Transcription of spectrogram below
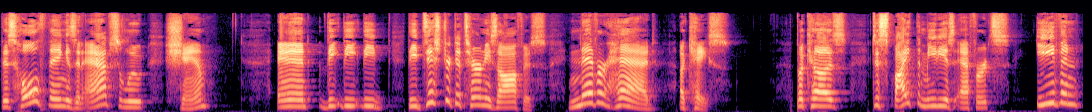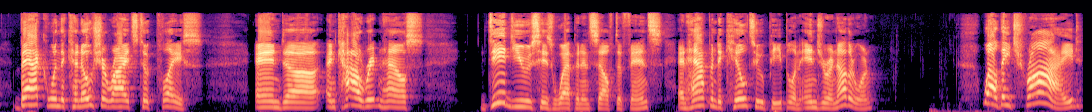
this whole thing is an absolute sham, and the the the the district attorney's office never had a case because despite the media's efforts, even back when the Kenosha riots took place, and uh, and Kyle Rittenhouse did use his weapon in self-defense and happened to kill two people and injure another one. Well, they tried,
